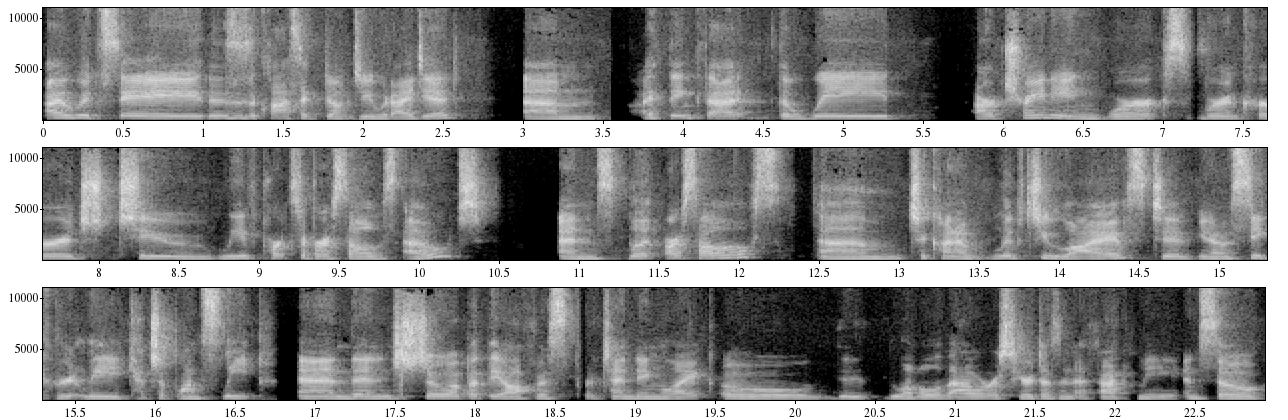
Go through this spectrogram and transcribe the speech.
I would say this is a classic don't do what I did. Um, I think that the way our training works, we're encouraged to leave parts of ourselves out and split ourselves um, to kind of live two lives to you know secretly catch up on sleep and then show up at the office pretending like oh the level of hours here doesn't affect me and so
